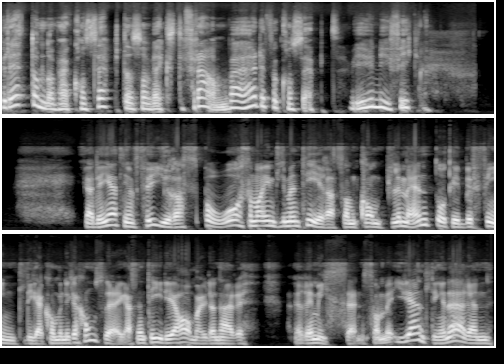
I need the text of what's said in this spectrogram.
Berätta om de här koncepten som växte fram. Vad är det för koncept? Vi är ju nyfikna. Ja, det är egentligen fyra spår som har implementerats som komplement till befintliga kommunikationsvägar. Sen tidigare har man ju den här remissen som egentligen är en,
